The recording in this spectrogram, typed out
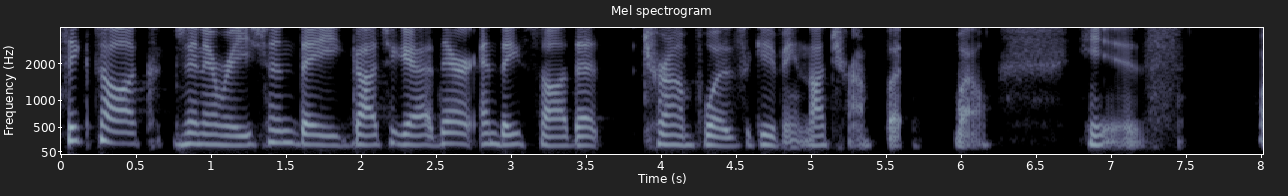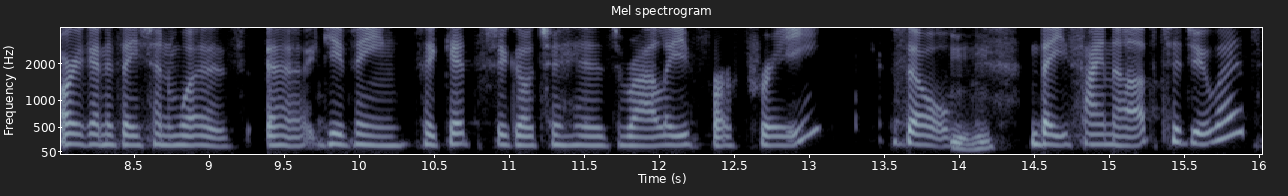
TikTok generation they got together and they saw that Trump was giving not Trump, but well, his organization was uh, giving tickets to go to his rally for free. So hmm they sign up to do it.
